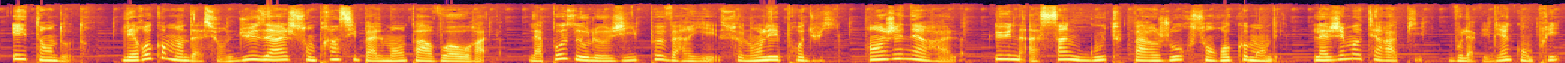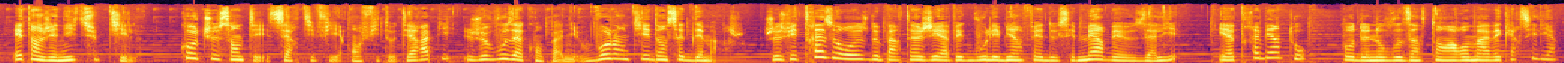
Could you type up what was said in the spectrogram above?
et tant d'autres. Les recommandations d'usage sont principalement par voie orale. La posologie peut varier selon les produits. En général, une à 5 gouttes par jour sont recommandées. La gémothérapie, vous l'avez bien compris, est un génie subtil. Coach santé certifié en phytothérapie, je vous accompagne volontiers dans cette démarche. Je suis très heureuse de partager avec vous les bienfaits de ces merveilleux alliés et à très bientôt pour de nouveaux instants aromas avec Arcilia.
